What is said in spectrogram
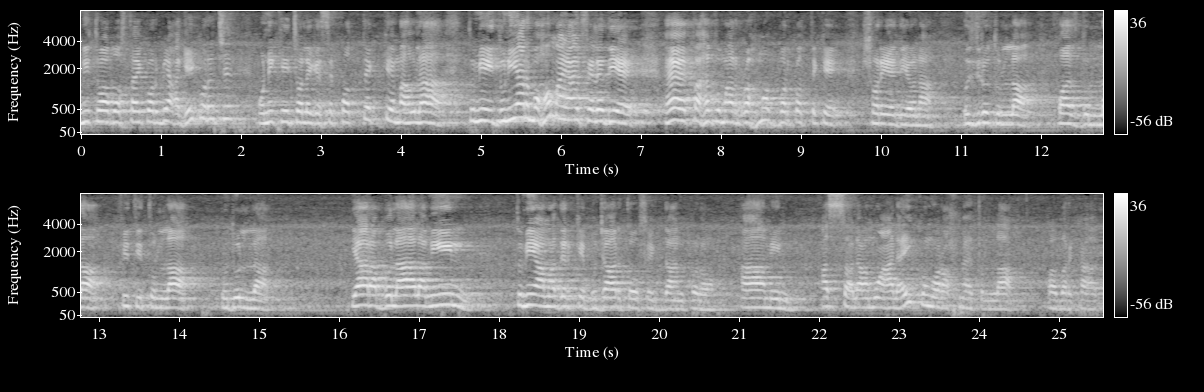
মৃত অবস্থায় করবে, আগেই করেছে, অনেকেই চলে গেছে। প্রত্যেককে মাওলা, তুমি এই দুনিয়ার মহামায়ায় ফেলে দিয়ে হ্যাঁ তাহা তোমার রহমত, বরকত থেকে সরিয়ে দিও না। হুজরতুল্লাহ ফজদুল্লাহ, ফিতিতুল্লাহ, উদুল্লাহ। ইয়ার ইয়া রাব্বুল আলামিন, তুমি আমাদেরকে বুঝার তৌফিক দান করো। আমিন। আসসালামু আলাইকুম রহমতুল্লাহ ওবরকাত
